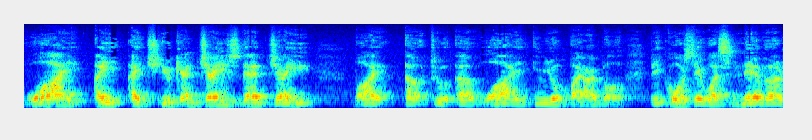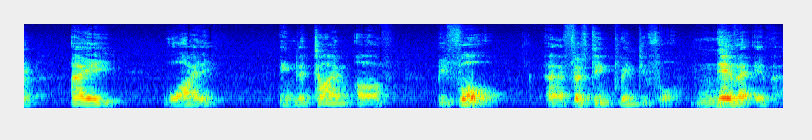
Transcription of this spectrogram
Y-A-H. You can change that J by, uh, to a Y in your Bible, because there was never a why in the time of before uh, 1524. Never ever.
